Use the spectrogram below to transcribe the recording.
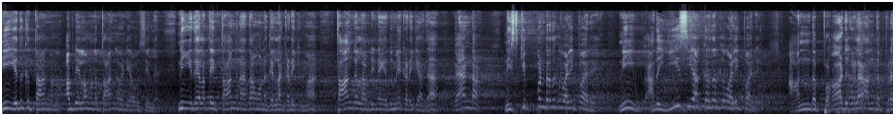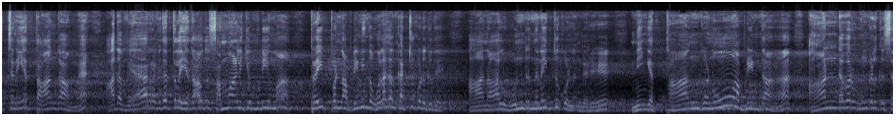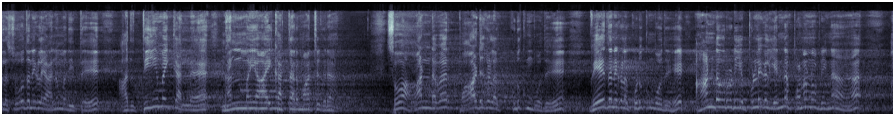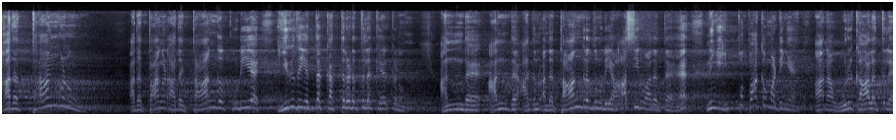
நீ எதுக்கு தாங்கணும்? அப்படியெல்லாம் உன்னை தாங்க வேண்டிய அவசியம் இல்லை. நீ இது எல்லாத்தையும் தாங்கினா தான் உனக்கு எல்லாம் கிடைக்குமா? தாங்கல் அப்படின்னா எதுவுமே கிடைக்காதா? வேண்டாம். நீ ஸ்கிப் பண்ணுறதுக்கு வழிப்பாரு. நீ அதை ஈஸியாக்குறதுக்கு வழிப்பாரு. அந்த பாடுகளை அந்த பிரச்சனையை தாங்காம அதை வேற விதத்தில் ஏதாவது சமாளிக்க முடியுமா? ட்ரை பண்ண அப்படின்னு இந்த உலகம் கற்றுக் கொடுக்குது. ஆனால் ஒன்று நினைத்து கொள்ளுங்கள் நீங்க தாங்கணும் அப்படின்னு தான் ஆண்டவர் உங்களுக்கு சில சோதனைகளை அனுமதித்து அது தீமைக்கு அல்ல நன்மையாய் கத்தர் மாற்றுகிறார். ஸோ ஆண்டவர் பாடுகளை கொடுக்கும்போது வேதனைகளை கொடுக்கும்போது ஆண்டவருடைய பிள்ளைகள் என்ன பண்ணணும் அப்படின்னா அதை தாங்கணும். அதை தாங்கணும் அதை தாங்கக்கூடிய இருதயத்தை கத்தரிடத்துல கேட்கணும். அந்த அந்த அதன் அந்த தாங்கிறதுனுடைய ஆசீர்வாதத்தை நீங்கள் இப்போ பார்க்க மாட்டீங்க. ஆனால் ஒரு காலத்தில்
